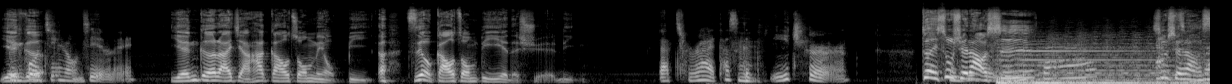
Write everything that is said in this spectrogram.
严格金融界嘞。严格来讲，他高中没有毕，呃，只有高中毕业的学历。That's right，他是个 teacher，对，数学老师，数学老师。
